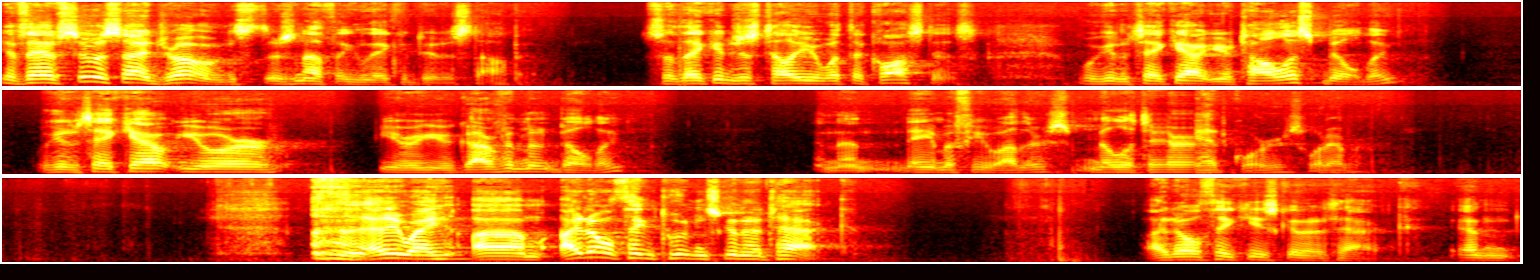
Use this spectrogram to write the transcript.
If they have suicide drones, there's nothing they can do to stop it. So they can just tell you what the cost is. We're going to take out your tallest building. We're going to take out your, your, your government building and then name a few others, military headquarters, whatever. anyway, um, I don't think Putin's going to attack. I don't think he's going to attack. And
